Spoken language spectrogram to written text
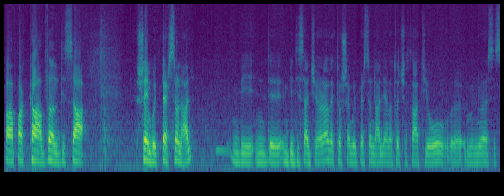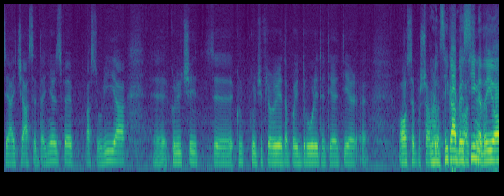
Papa ka dhënë disa shembuj personal mbi mbi disa gjëra dhe këto shembuj personal janë ato që thatë ju, mënyra se si ai qaset ndaj njerëzve, pasuria, kryqit, kryqi i floririt apo i drurit e tjerë e tjerë, ose për shembull... Rëndësi ka besimi dhe jo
